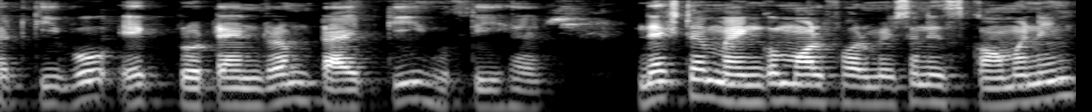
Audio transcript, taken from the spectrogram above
नट की, वो एक प्रोटेंड्रम टाइप की होती है। नेक्स्ट है mango malformation is common in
